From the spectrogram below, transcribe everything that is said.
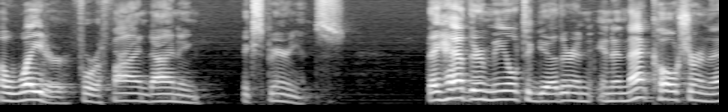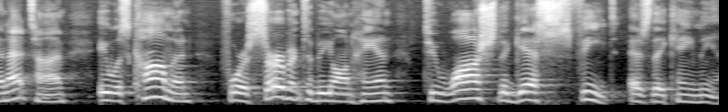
a waiter for a fine dining experience. They have their meal together, and, and in that culture and in that time, it was common for a servant to be on hand to wash the guests' feet as they came in.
